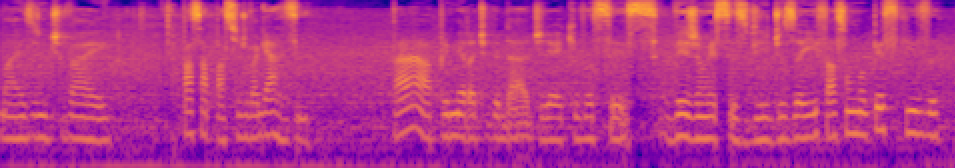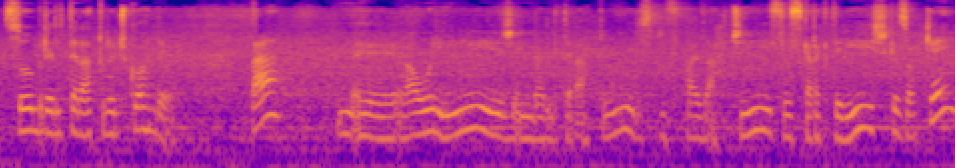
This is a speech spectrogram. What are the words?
mas a gente vai passo a passo devagarzinho, tá? A primeira atividade é que vocês vejam esses vídeos aí e façam uma pesquisa sobre a literatura de cordel, tá? É, a origem da literatura, os principais artistas, características, ok?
